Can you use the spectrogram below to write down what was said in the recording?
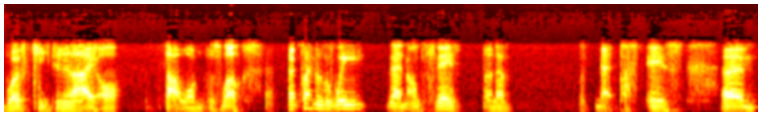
Worth keeping an eye on that one as well. The question of the week then on today's net is um,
